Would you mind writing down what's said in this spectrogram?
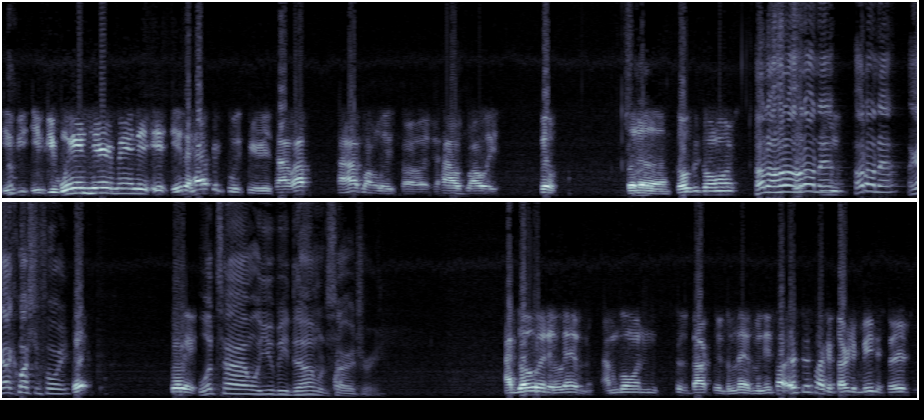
If you, if you win here, man, it, it it'll happen quick here. It's how I how I've always thought it, how I've always felt. But uh, go be going. Hold on, hold on, hold on now. Hold on now. I got a question for you. Go ahead. What time will you be done with surgery? I go at eleven. I'm going to the doctor at eleven. It's it's just like a thirty minute surgery.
